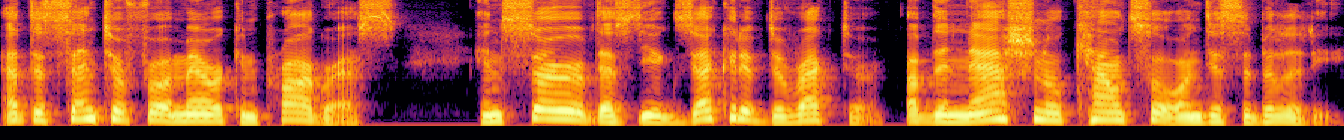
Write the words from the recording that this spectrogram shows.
at the Center for American Progress and served as the executive director of the National Council on Disability.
